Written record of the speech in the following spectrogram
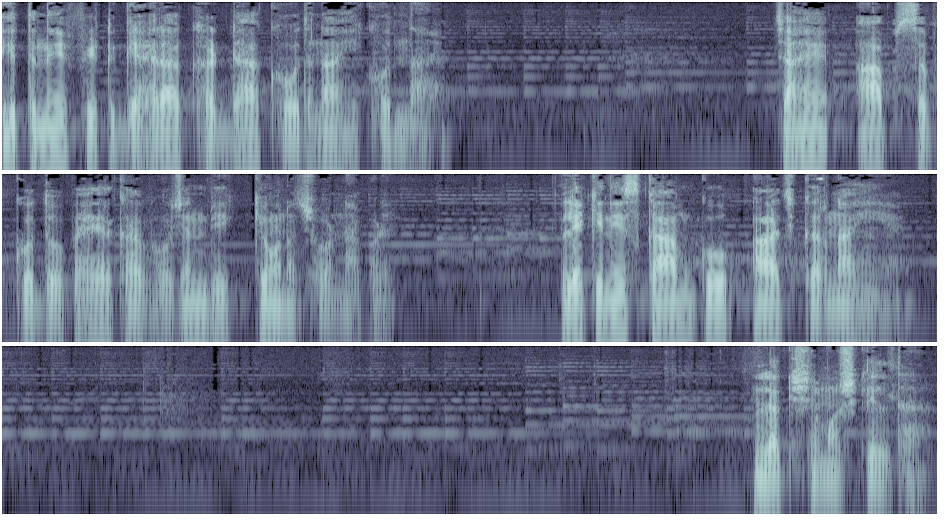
इतने फिट गहरा खड्डा खोदना ही खोदना है। चाहे आप सबको दोपहर का भोजन भी क्यों न छोड़ना पड़े। लेकिन इस काम को आज करना ही है। लक्ष्य मुश्किल था।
